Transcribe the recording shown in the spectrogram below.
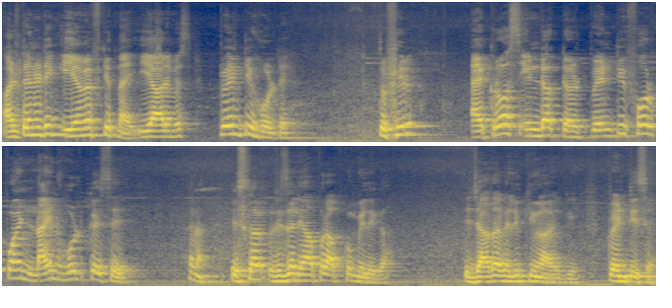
alternating EMF कितना है? E R M S twenty volt है. तो फिर एक्रॉस इंडक्टर 24.9 वोल्ट कैसे? है ना? इसका रीज़न यहाँ पर आपको मिलेगा। ये ज़्यादा वैल्यू क्यों आएगी? 20 से।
